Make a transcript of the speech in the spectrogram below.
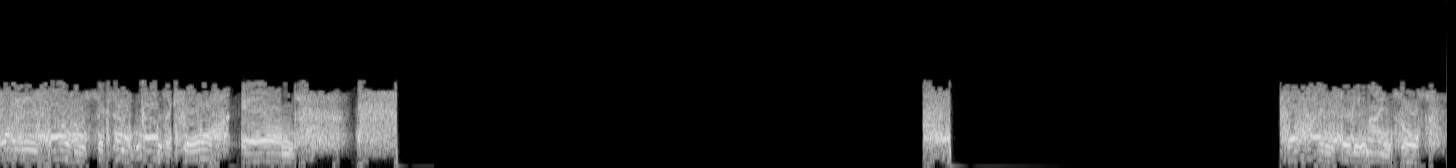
28,600 pounds of fuel and thirty-nine souls.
